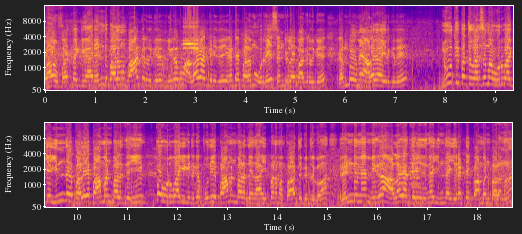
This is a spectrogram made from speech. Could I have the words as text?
வாவ் பர்ஃபெக்ட்டுங்க ரெண்டு பாலமும் பார்க்கறதுக்கு மிகவும் அழகாக தெரியுது. இரட்டை பாலமும் ஒரே சென்டரில் பார்க்கறதுக்கு ரொம்பவுமே அழகாக இருக்குது. நூற்றி பத்து வருஷமா உருவாக்கிய இந்த பழைய பாம்பன் பாலத்தையும் இப்போ உருவாக்கிக்கிட்டு இருக்க புதிய பாம்பன் பாலத்தை தான் இப்போ நம்ம பார்த்துக்கிட்டு இருக்கோம். ரெண்டுமே மிக அழகா தெரியுதுங்க இந்த இரட்டை பாம்பன் பாலமும்.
